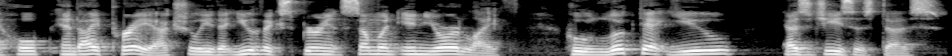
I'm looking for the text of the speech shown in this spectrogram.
hope and I pray actually that you have experienced someone in your life who looked at you as Jesus does.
